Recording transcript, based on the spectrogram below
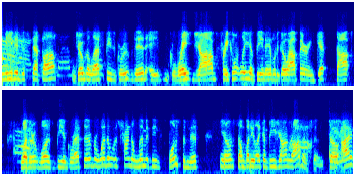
needed to step up, Joe Gillespie's group did a great job frequently of being able to go out there and get stops whether it was be aggressive or whether it was trying to limit the explosiveness, you know, somebody like a Bijan Robinson. So I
